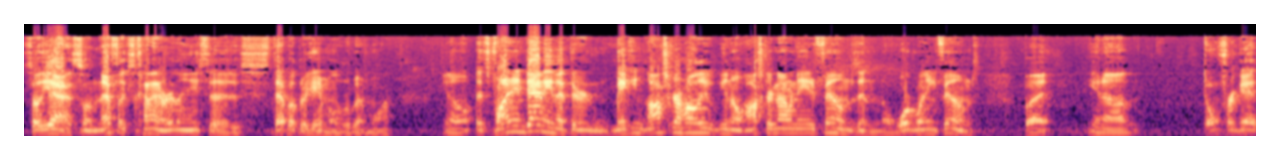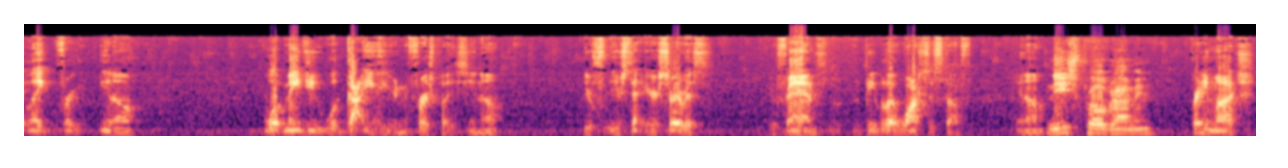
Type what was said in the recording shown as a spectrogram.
So yeah, so Netflix kind of really needs to step up their game a little bit more. You know, it's fine and dandy that they're making Oscar Holly, you know, Oscar nominated films and award winning films, but you know, don't forget like for you know what made you, what got you here in the first place. You know, your your your service, your fans, the people that watch this stuff. You know, Niche programming. pretty much.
